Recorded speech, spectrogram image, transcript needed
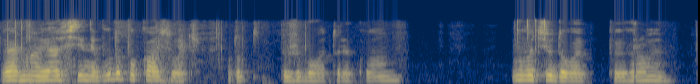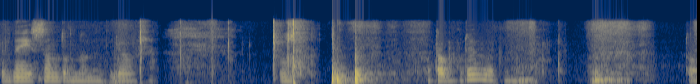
Наверно, я всі не буду показувати. Тут дуже багато реклами. Ну, оцю давай поіграємо. Я в неї сам давно не гуляв вже. О. Отак буде видно? Так,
